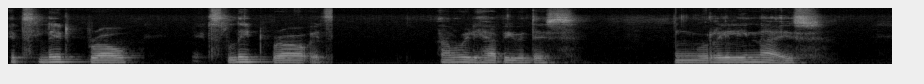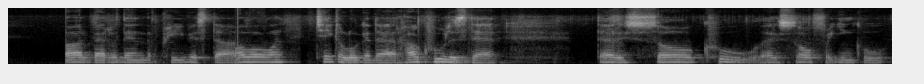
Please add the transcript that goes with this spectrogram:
It's lit, bro. It's lit, bro. It's I'm really happy with this. Really nice. Far better than the previous one. Take a look at that. How cool is that? That is so cool. That is so freaking cool.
